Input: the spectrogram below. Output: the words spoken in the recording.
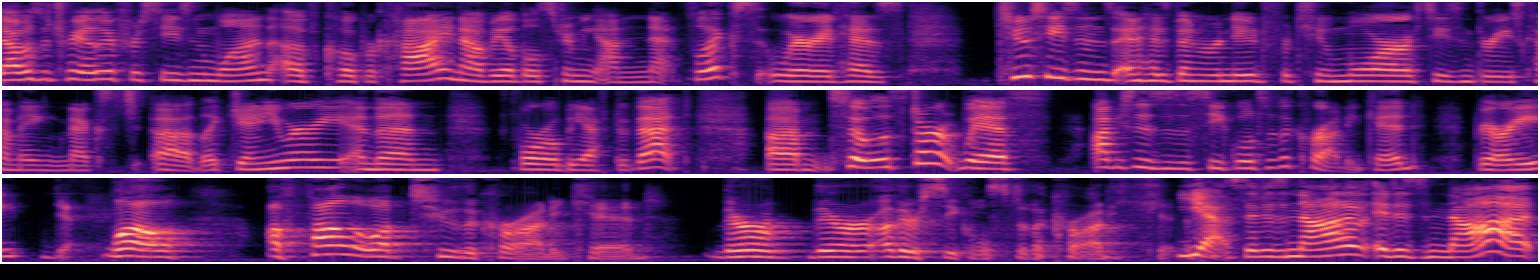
that was a trailer for season one of Cobra Kai, now available streaming on Netflix, where it has two seasons and has been renewed for two more. Season three is coming next, uh, like January, and then four will be after that. Um, so let's start with obviously this is a sequel to The Karate Kid. Very Yeah. Well, a follow up to the Karate Kid. There are there are other sequels to the Karate Kid. yes, it is not. A, it is not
